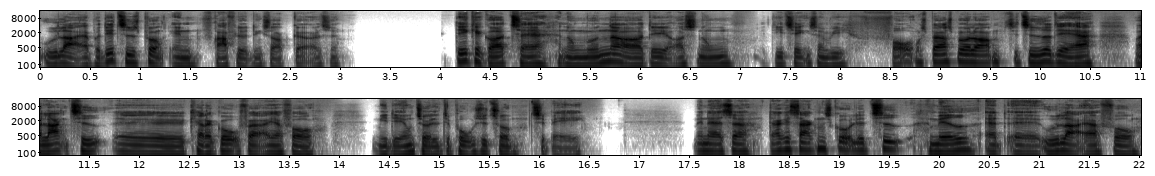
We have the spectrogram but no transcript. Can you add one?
udlejer på det tidspunkt en fraflytningsopgørelse. Det kan godt tage nogle måneder, og det er også nogle af de ting, som vi får spørgsmål om til tider, det er, hvor lang tid øh, kan der gå, før jeg får mit eventuelle depositum tilbage. Men altså, der kan sagtens gå lidt tid med, at øh, udlejer får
